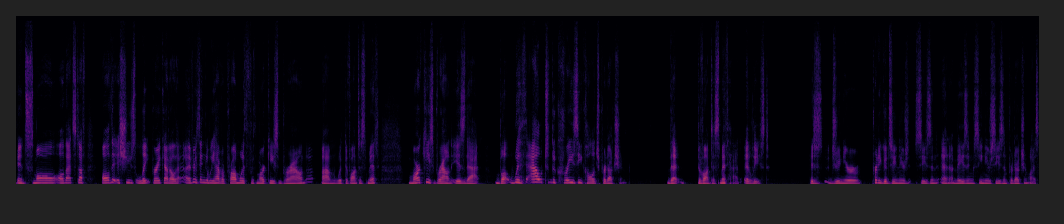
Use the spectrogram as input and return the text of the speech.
being small, all that stuff, all the issues, late breakout, all that, everything that we have a problem with with Marquise Brown, um, with Devonta Smith, Marquise Brown is that, but without the crazy college production that Devonta Smith had, at least. His junior, pretty good senior season and amazing senior season production wise.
